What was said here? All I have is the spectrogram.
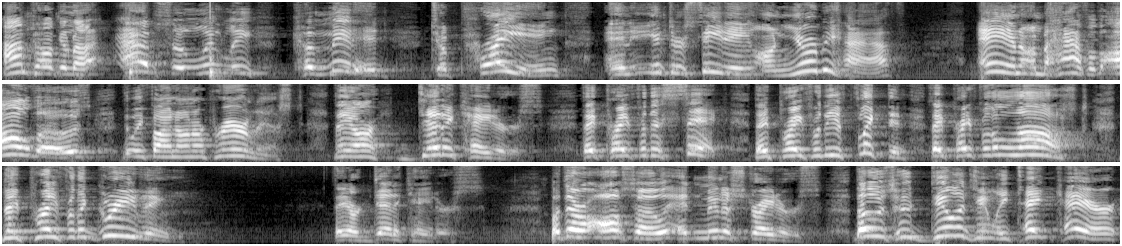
I'm talking about absolutely committed to praying and interceding on your behalf and on behalf of all those that we find on our prayer list. They are dedicators. They pray for the sick. They pray for the afflicted. They pray for the lost. They pray for the grieving. They are dedicators. But there are also administrators, those who diligently take care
